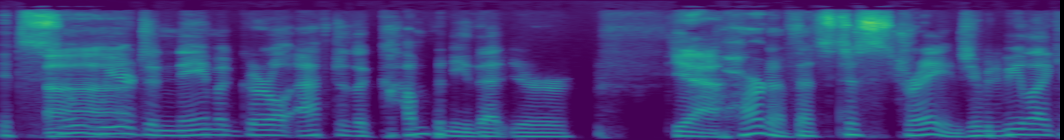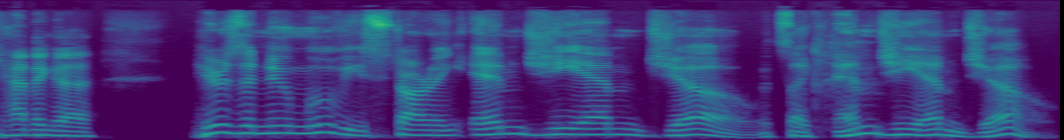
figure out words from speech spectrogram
It's so Uh, weird to name a girl after the company that you're Yeah. part of. That's just strange. It would be like having a here's a new movie starring MGM Joe. It's like MGM Joe.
